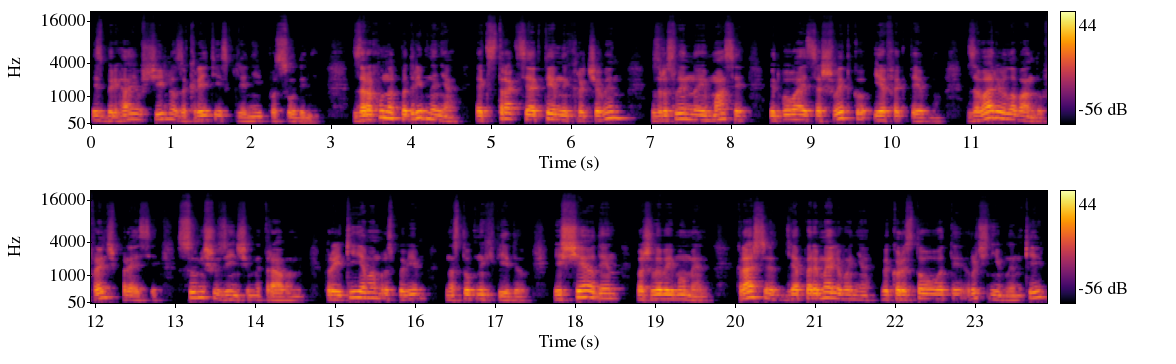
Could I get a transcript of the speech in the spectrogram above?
і зберігаю в щільно закритій скляній посудині. За рахунок подрібнення екстракція активних речовин з рослинної маси відбувається швидко і ефективно. Заварюю лаванду в френч-пресі, сумішу з іншими травами, про які я вам розповім в наступних відео. І ще один важливий момент. Краще для перемелювання використовувати ручні млинки,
